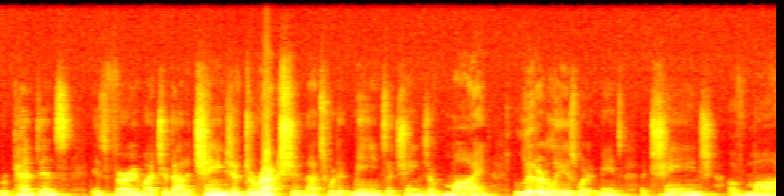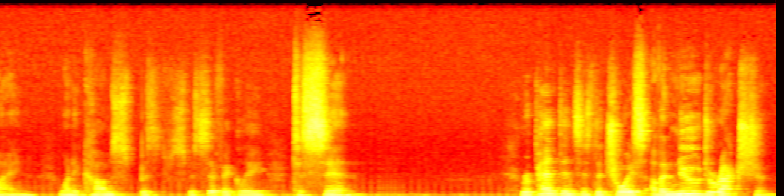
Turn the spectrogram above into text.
Repentance is very much about a change of direction. That's what it means, a change of mind. Literally, is what it means a change of mind when it comes spe- specifically to sin. Repentance is the choice of a new direction.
